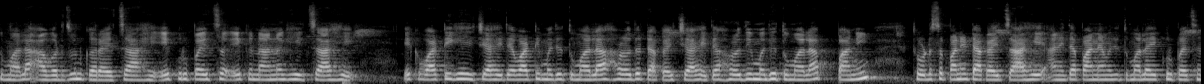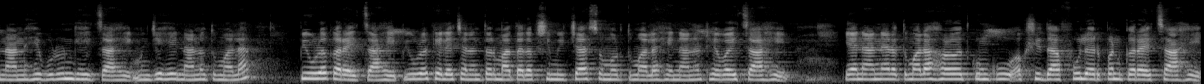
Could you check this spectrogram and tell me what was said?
तुम्हाला आवर्जून करायचा आहे. एक रुपयाचं एक नाणं घ्यायचं आहे. एक वाटी घ्यायची आहे. त्या वाटीमध्ये तुम्हाला हळद टाकायची आहे. त्या हळदीमध्ये तुम्हाला पाणी थोडंसं पाणी टाकायचं आहे आणि त्या पाण्यामध्ये तुम्हाला एक रुपयाचं नाणं हे बुडून घ्यायचं आहे. म्हणजे हे नाणं तुम्हाला पिवळं करायचं आहे. पिवळं केल्याच्यानंतर माता लक्ष्मीच्या समोर तुम्हाला हे नाणं ठेवायचं आहे. या नाण्याला तुम्हाला हळद कुंकू अक्षिदा फूल अर्पण करायचं आहे.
